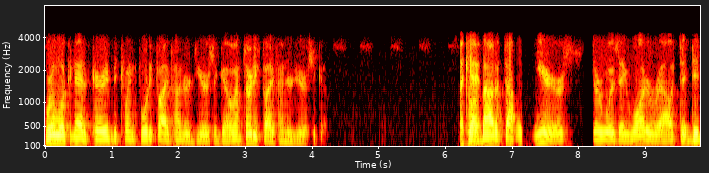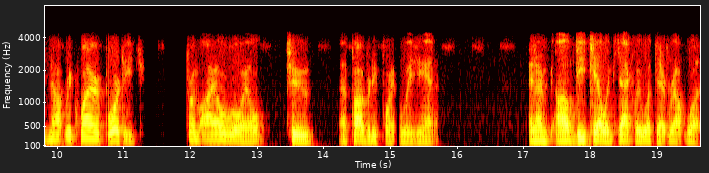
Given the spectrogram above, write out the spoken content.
we're looking at a period between 4,500 years ago and 3,500 years ago. Okay. For about a thousand years, there was a water route that did not require portage from Isle Royale to Poverty Point, Louisiana. And I'm, I'll detail exactly what that route was.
